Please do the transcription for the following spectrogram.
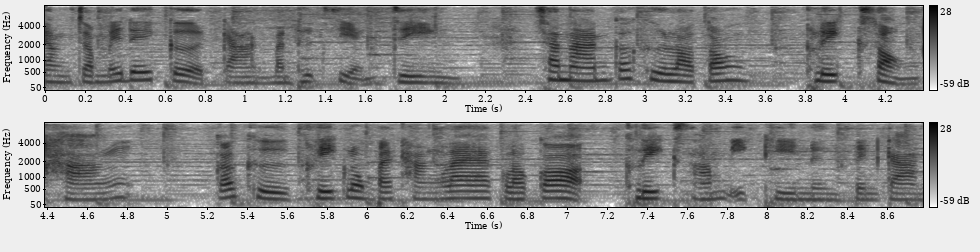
ยังจะไม่ได้เกิดการบันทึกเสียงจริง ฉะนั้นก็คือเราต้องคลิก 2 ครั้ง ก็คือคลิกลงไปครั้งแรก แล้วก็คลิกซ้ำอีกทีหนึ่งเป็นการ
